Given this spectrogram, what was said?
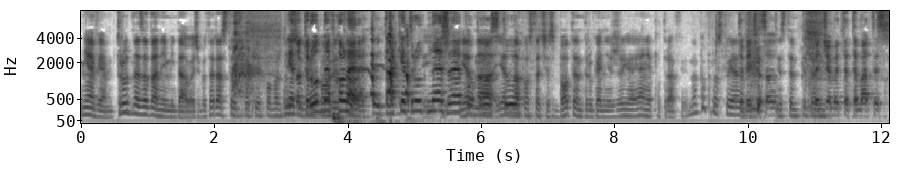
Nie wiem, trudne zadanie mi dałeś, bo teraz to jest takie Nie poważniejsze no, trudne wybory, w to- cholerę. Ty- Takie trudne, że jedna, po prostu... Jedna postać jest botem, druga nie żyje, ja nie potrafię. No po prostu ja To wiecie co? jestem typem... Będziemy te tematy z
